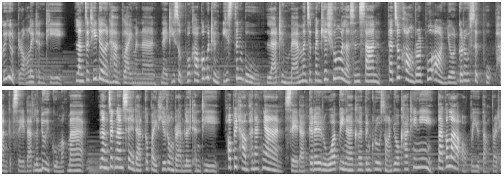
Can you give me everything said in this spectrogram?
ก็หยุดร้องเลยทันที หลังจากที่เดินทางไกลมานาน ในที่สุดพวกเขาก็มาถึงอิสตันบูล และถึงแม้มันจะเป็นแค่ช่วงเวลาสั้นๆ แต่เจ้าของรถผู้อ่อนโยนก็รู้สึกผูกพันกับเซดัตและดุยกูมากๆ หลังจากนั้นเซดัตก็ไปที่โรงแรมเลยทันที พอไปถามพนักงาน เซดัตก็ได้รู้ว่าปีนาเคยเป็นครูสอนโยคะที่นี่ แต่ก็ลาออกไปอยู่ต่างประเท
